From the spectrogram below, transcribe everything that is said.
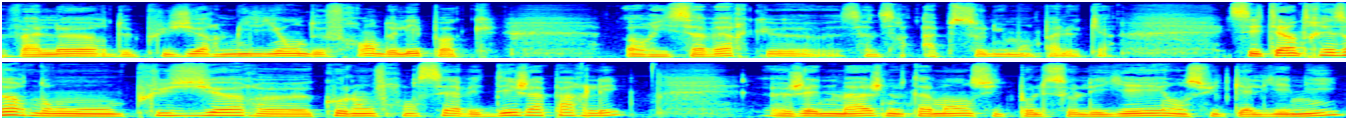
valeur de plusieurs millions de francs de l'époque. Or, il s'avère que ça ne sera absolument pas le cas. C'était un trésor dont plusieurs euh, colons français avaient déjà parlé Eugène Mage notamment, ensuite Paul Soleillet, ensuite Gallieni.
